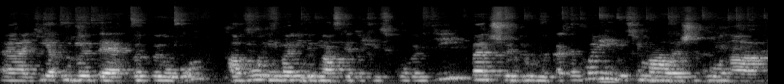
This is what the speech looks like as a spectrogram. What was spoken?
е, є УБД ВПО або інваліди внаслідок військових дій першої другої категорії, які мали житло на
